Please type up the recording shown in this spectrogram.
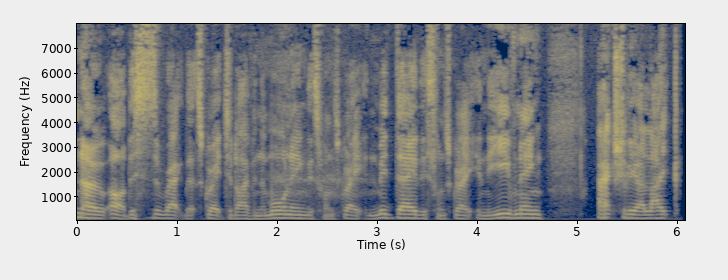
know, oh, this is a wreck that's great to dive in the morning. This one's great in midday. This one's great in the evening. Actually, I like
